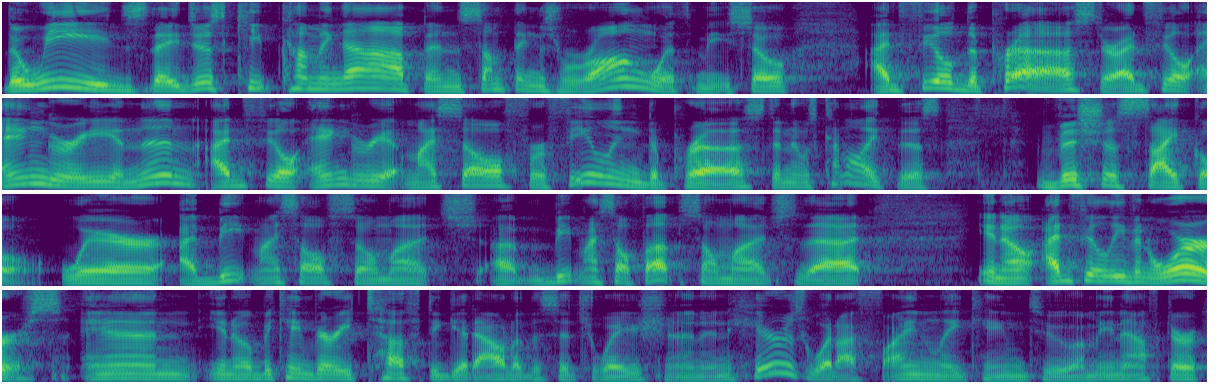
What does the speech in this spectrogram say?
the weeds, they just keep coming up and something's wrong with me. So I'd feel depressed or I'd feel angry and then I'd feel angry at myself for feeling depressed. And it was kind of like this vicious cycle where I beat myself so much, uh, beat myself up so much that you know, I'd feel even worse and, you know, became very tough to get out of the situation. And here's what I finally came to. I mean, after,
